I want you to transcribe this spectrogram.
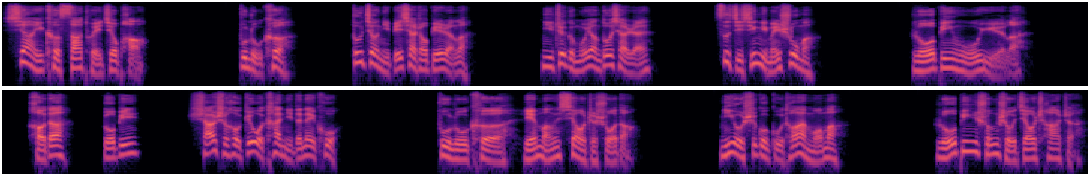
下一刻撒腿就跑。布鲁克，都叫你别吓着别人了。你这个模样多吓人，自己心里没数吗？罗宾无语了。好的，罗宾，啥时候给我看你的内裤？布鲁克连忙笑着说道：“你有试过骨头按摩吗？”罗宾双手交叉着，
